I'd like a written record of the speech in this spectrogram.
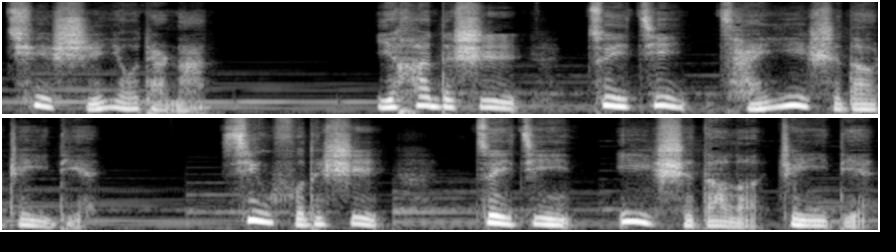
确实有点难。遗憾的是，最近才意识到这一点；幸福的是，最近意识到了这一点。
